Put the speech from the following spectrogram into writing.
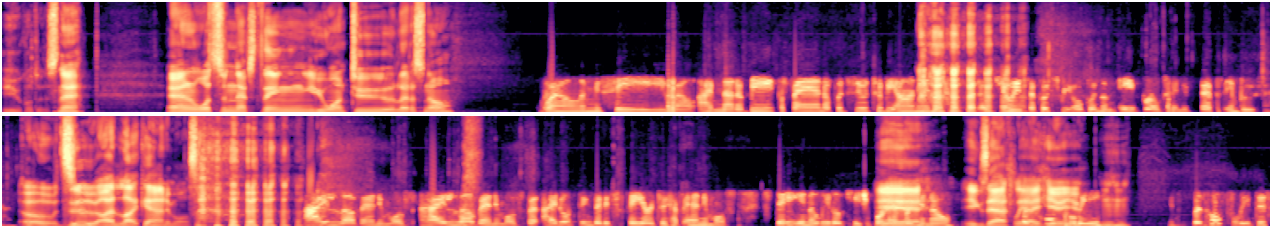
ということですね。And what's the next thing you want to let us know? Let me see. Well, I'm not a big fan of a zoo, to be honest. but a zoo is supposed to be open on April 25th in Busan. Oh, zoo. I like animals. I love animals. I love animals, but I don't think that it's fair to have animals stay in a little cage forever. yeah, You know. exactly. But I hear you. hopefully- Mhm. But hopefully this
